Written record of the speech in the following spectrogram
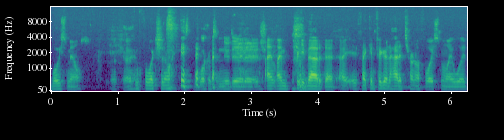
voicemails, Okay. unfortunately. Welcome to the new day and age. I'm, I'm pretty bad at that. I, if I can figure out how to turn off voicemail, I would.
